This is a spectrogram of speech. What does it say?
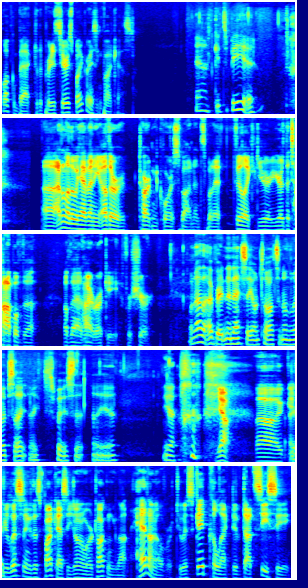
Welcome back to the Pretty Serious Bike Racing Podcast. Yeah, good to be here. Uh, I don't know that we have any other Tartan correspondents, but I feel like you're you're at the top of the of that hierarchy for sure. Well, now that I've written an essay on tartan on the website, I suppose that I, uh, yeah. Yeah. Uh, if you're listening to this podcast and you don't know what we're talking about, head on over to escapecollective.cc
